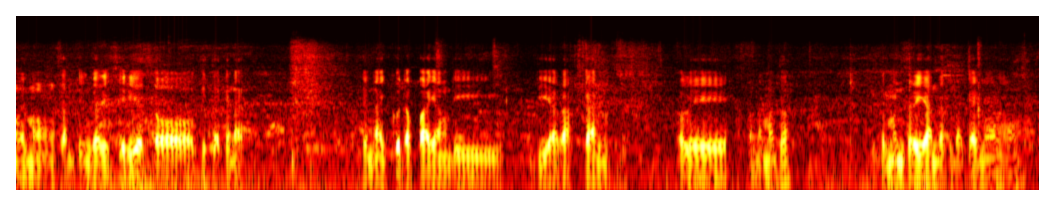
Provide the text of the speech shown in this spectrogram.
Memang samping dari serius so kita kena kena ikut apa yang di diarahkan oleh apa nama tu kementerian dan sebagainya lah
